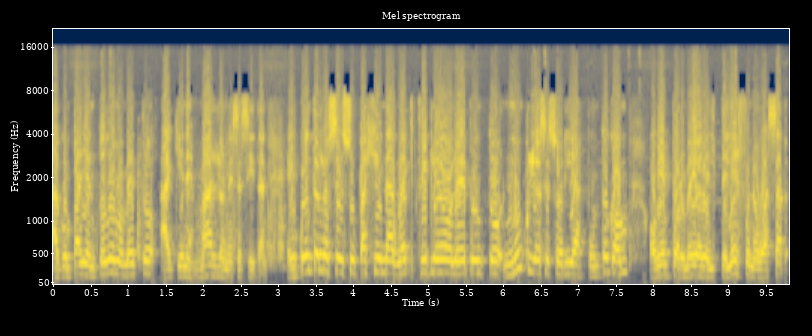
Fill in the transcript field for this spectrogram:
acompaña en todo momento a quienes más lo necesitan. Encuéntrenlos en su página web www.nucleoasesorías.com o bien por medio del teléfono WhatsApp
